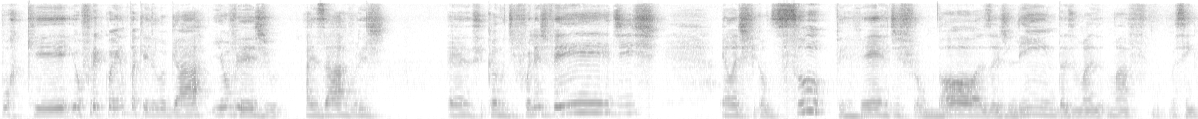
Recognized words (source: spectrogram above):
porque eu frequento aquele lugar e eu vejo as árvores é, ficando de folhas verdes. Elas ficam super verdes, frondosas, lindas, uma, uma assim,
